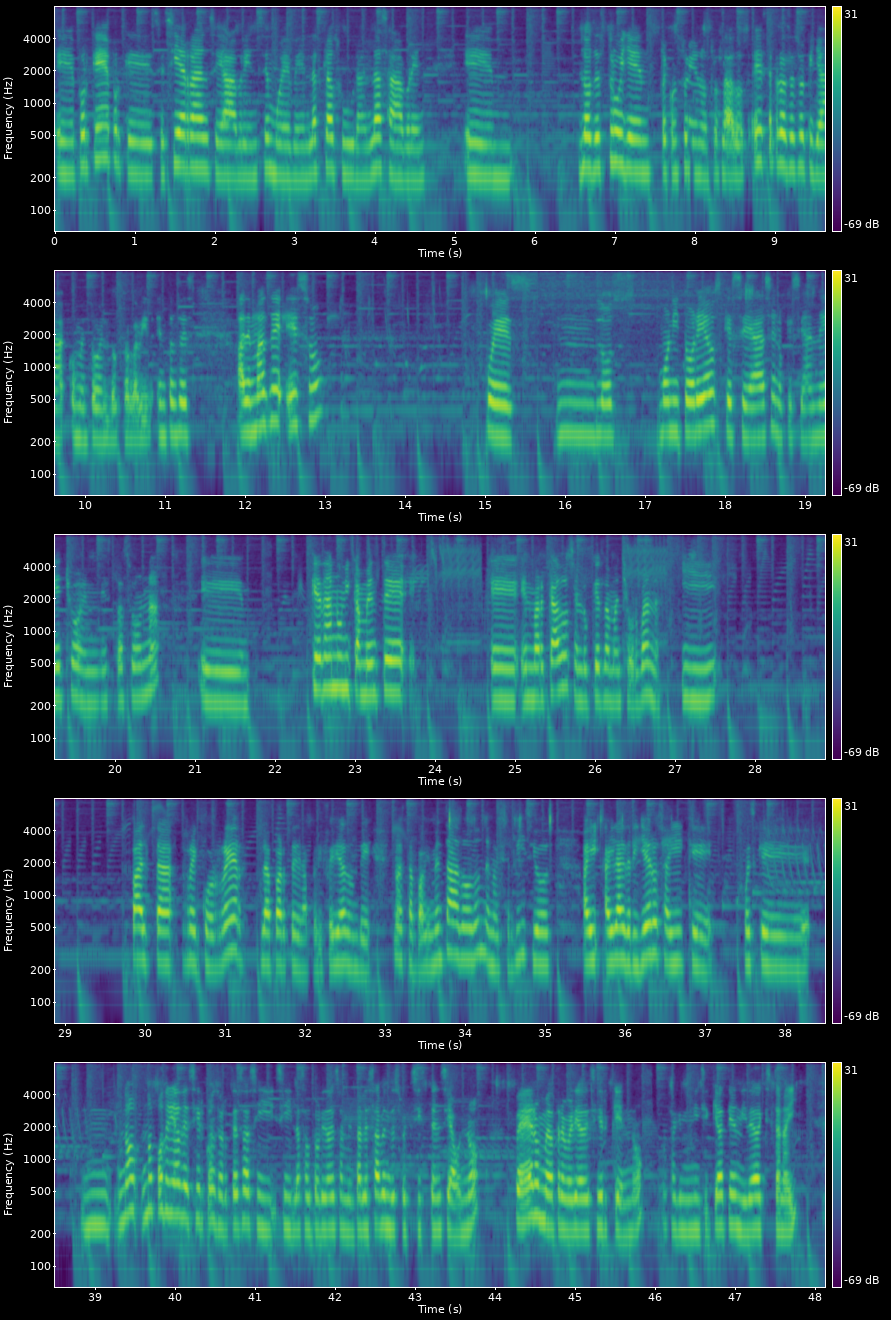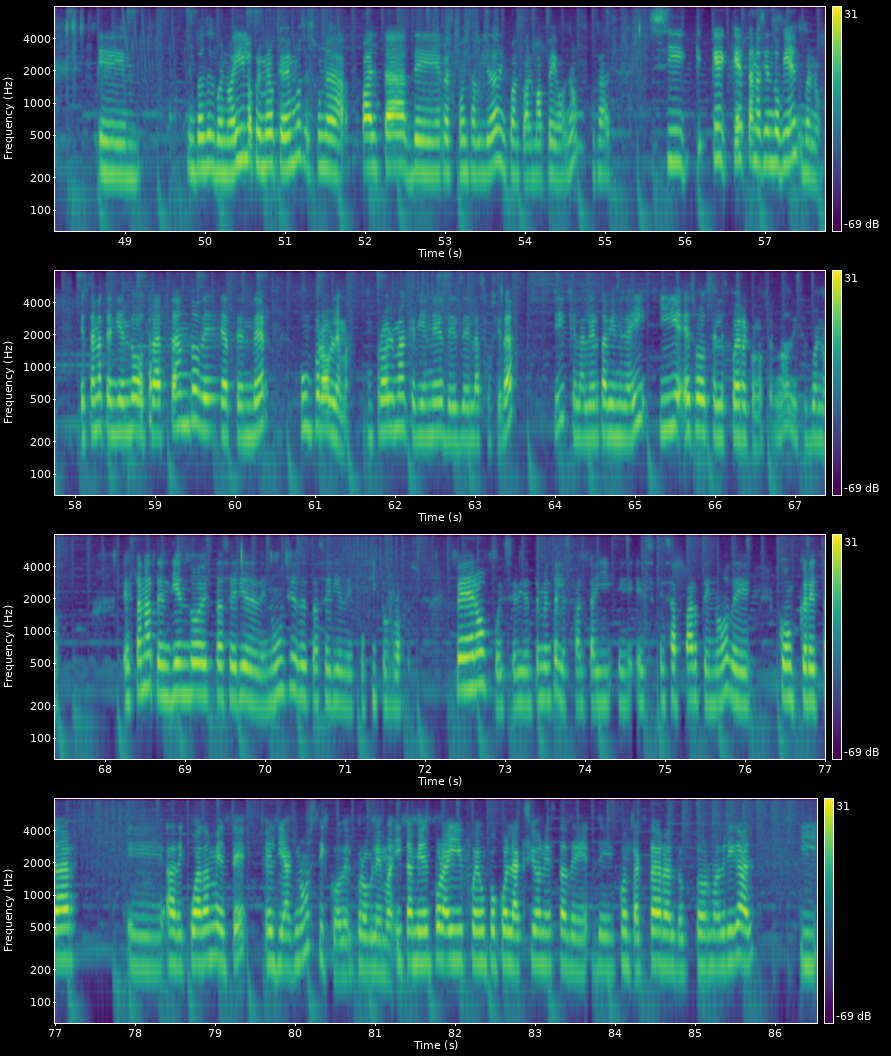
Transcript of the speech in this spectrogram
Eh, ¿Por qué? Porque se cierran, se abren, se mueven, las clausuran, las abren, em, los destruyen, reconstruyen en otros lados. Este proceso que ya comentó el doctor David. Entonces, además de eso, pues mm, los monitoreos que se hacen o que se han hecho en esta zona eh, quedan únicamente eh, enmarcados en lo que es la mancha urbana y falta recorrer la parte de la periferia donde no está pavimentado, donde no hay servicios, hay, ladrilleros ahí que pues que mm, no, no podría decir con certeza si, si, las autoridades ambientales saben de su existencia o no, pero me atrevería a decir que no, o sea que ni siquiera tienen idea de que están ahí. Eh, entonces, bueno, ahí lo primero que vemos es una falta de responsabilidad en cuanto al mapeo, ¿no? O sea, sí, ¿qué, están haciendo bien? Bueno, están atendiendo o tratando de atender un problema, un problema que viene desde la sociedad, ¿sí? Que la alerta viene de ahí y eso se les puede reconocer, ¿no? Dices, bueno, están atendiendo esta serie de denuncias, esta serie de poquitos rojos, pero pues evidentemente les falta ahí eh, esa parte, ¿no? De concretar eh, adecuadamente el diagnóstico del problema. Y también por ahí fue un poco la acción esta de, contactar al doctor Madrigal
